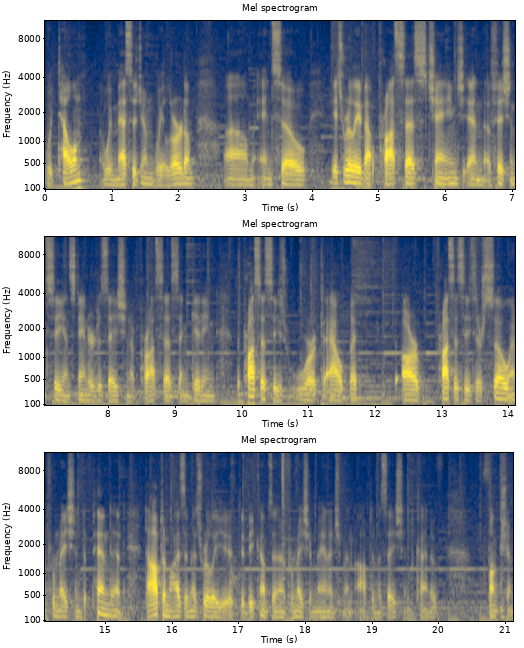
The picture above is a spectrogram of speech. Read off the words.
we tell them, we message them, we alert them. Um, and so it's really about process change and efficiency and standardization of process and getting the processes worked out, but our processes are so information dependent to optimize them it's really it, it becomes an information management optimization kind of function.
